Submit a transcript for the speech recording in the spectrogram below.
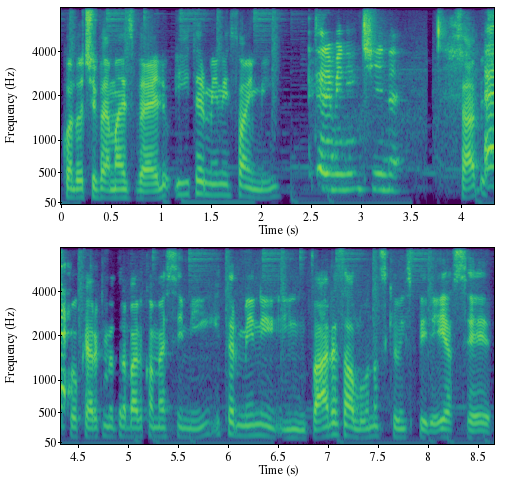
quando eu tiver mais velho e termine só em mim. Termine em ti, né? Sabe? É... Tipo, eu quero que meu trabalho comece em mim e termine em várias alunas que eu inspirei a ser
